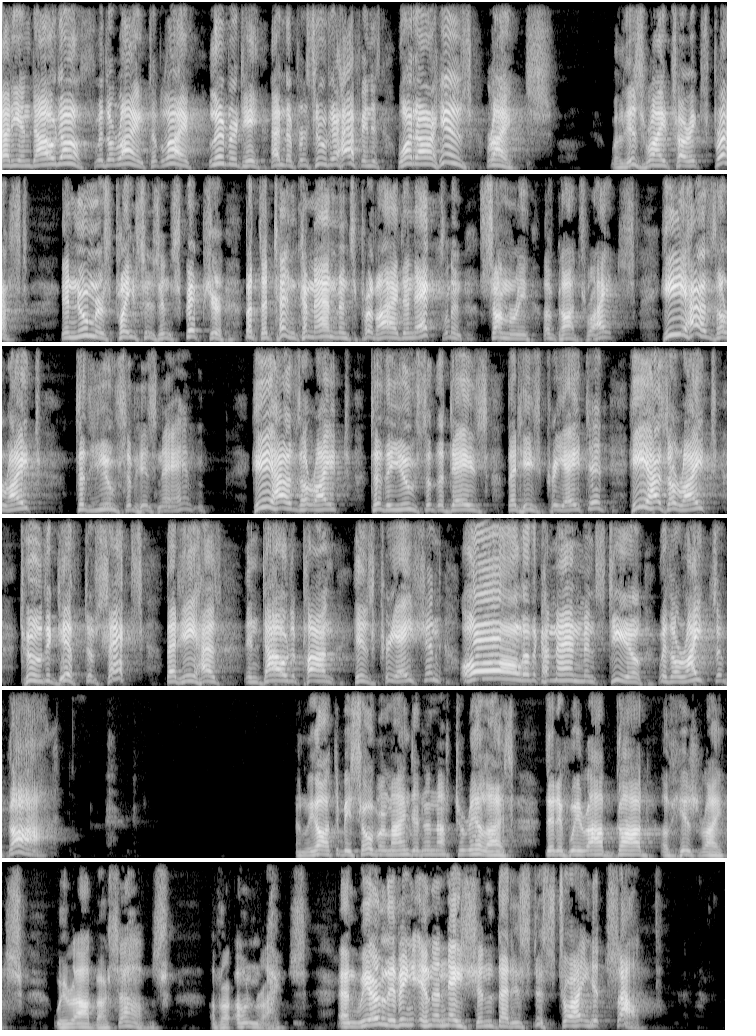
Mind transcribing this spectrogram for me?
that He endowed us with the right of life, liberty, and the pursuit of happiness, what are His rights? Well, His rights are expressed in numerous places in Scripture, but the Ten Commandments provide an excellent summary of God's rights. He has the right to the use of His name. He has the right to the use of the days that He's created. He has a right to the gift of sex that He has endowed upon His creation. All of the commandments deal with the rights of God. And we ought to be sober minded enough to realize that if we rob God of His rights, we rob ourselves of our own rights. And we are living in a nation that is destroying itself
